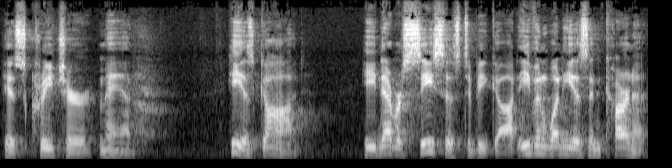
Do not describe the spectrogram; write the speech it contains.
his creature man. He is God. He never ceases to be God, even when he is incarnate.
